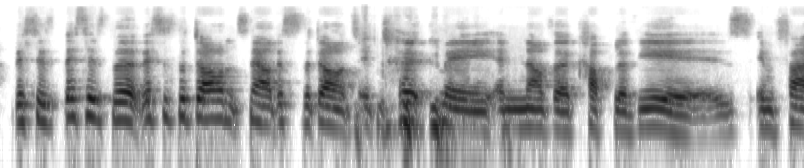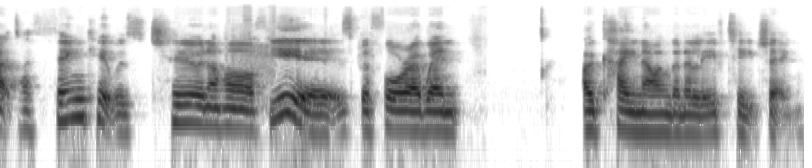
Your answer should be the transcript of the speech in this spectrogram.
this is this is the this is the dance now. This is the dance. It took me another couple of years. In fact, I think it was two and a half years before I went. Okay, now I'm going to leave teaching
